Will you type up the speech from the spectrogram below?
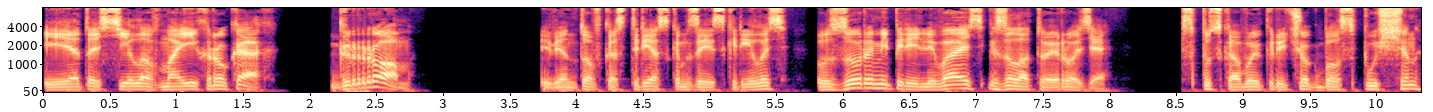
И эта сила в моих руках. Гром! Винтовка с треском заискрилась, узорами переливаясь к золотой розе. Спусковой крючок был спущен,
